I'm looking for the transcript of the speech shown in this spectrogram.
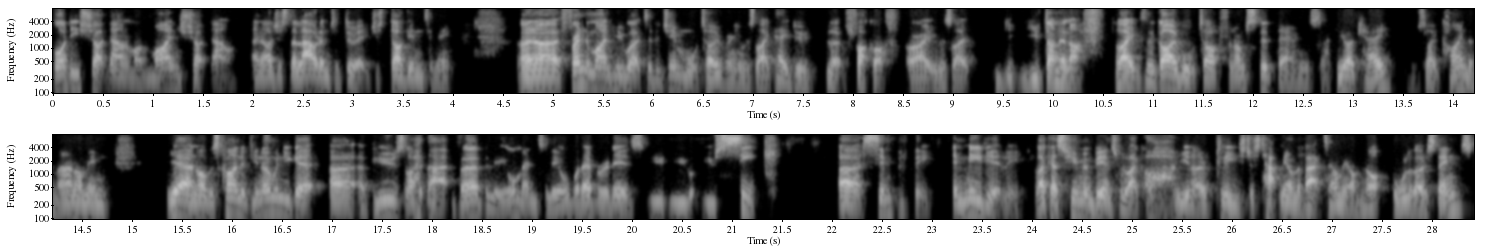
body shut down and my mind shut down, and I just allowed him to do it. He just dug into me. And a friend of mine who worked at the gym walked over and he was like, "Hey, dude, look, fuck off. All right." He was like, "You've done enough." Like the guy walked off, and I'm stood there, and he's like, "You okay?" Was like, "Kind of, man. I mean, yeah." And I was kind of, you know, when you get uh, abused like that, verbally or mentally or whatever it is, you you you seek uh, sympathy immediately. Like as human beings, we're like, "Oh, you know, please just tap me on the back, tell me I'm not." All of those things,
